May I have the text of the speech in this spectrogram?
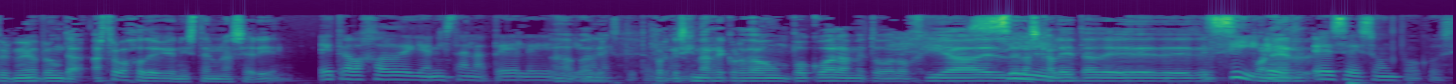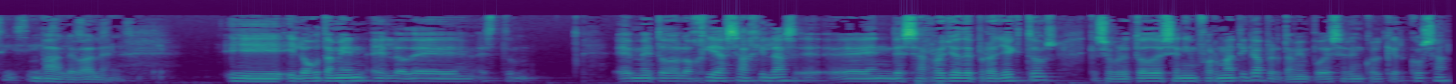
primera pregunta, ¿has trabajado de guionista en una serie? He trabajado de guionista en la tele ah, y vale. Porque es que me ha recordado un poco a la metodología de la escaleta de, sí, es, eso un poco, sí, sí. Vale, vale. Y, y, luego también eh, lo de esto metodologías ágiles eh, en desarrollo de proyectos, que sobre todo es en informática, pero también puede ser en cualquier cosa.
